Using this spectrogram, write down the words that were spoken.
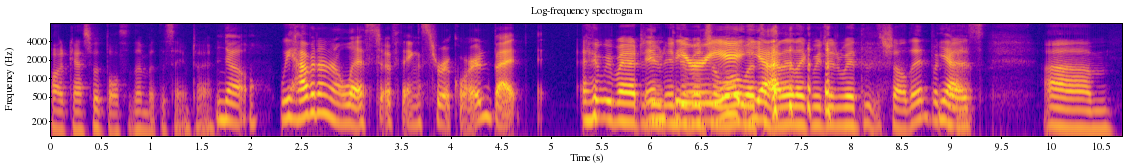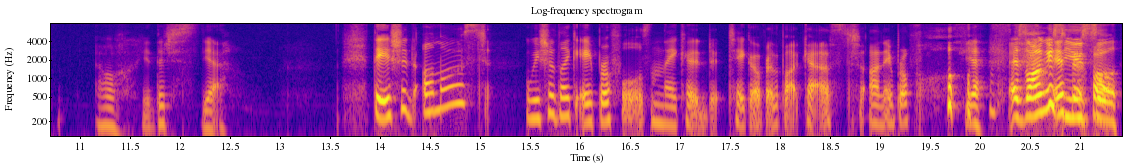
podcast with both of them at the same time. no, we have it on a list of things to record, but I think we might have to do In an theory, individual with yeah. Tyler like we did with Sheldon Yeah. because um oh they're just yeah. They should almost. We should like April Fools, and they could take over the podcast on April Fools. Yeah. As long as you still fall-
